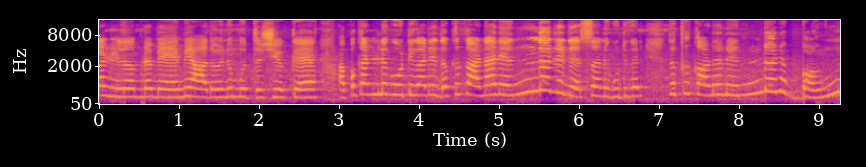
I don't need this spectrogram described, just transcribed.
കണ്ടില്ലേ നമ്മുടെ മേമി ആദവനും മുത്തശ്ശിയൊക്കെ? അപ്പൊ കണ്ടില്ലേ കൂട്ടുകാരെ ഇതൊക്കെ കാണാൻ എന്തൊരു രസമാണ് കൂട്ടുകാർ ഇതൊക്കെ കാണാൻ എന്തൊരു ഭംഗിയാണ്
